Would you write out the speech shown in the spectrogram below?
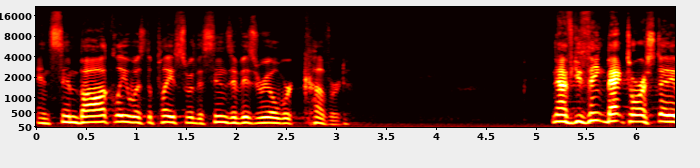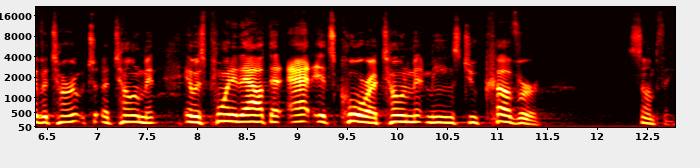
and symbolically was the place where the sins of Israel were covered. Now, if you think back to our study of atonement, it was pointed out that at its core, atonement means to cover something.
